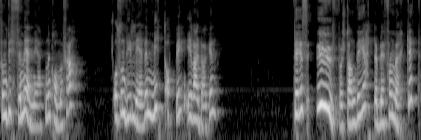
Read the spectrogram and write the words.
som disse menighetene kommer fra, og som de lever midt oppi i hverdagen. Deres uforstandige hjerte ble formørket.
